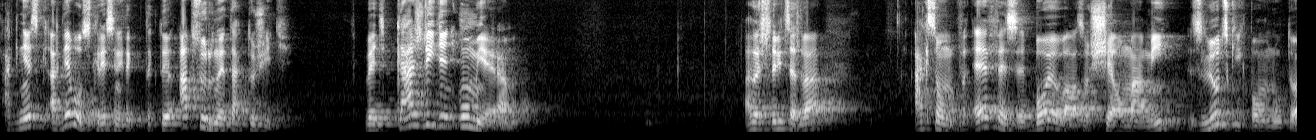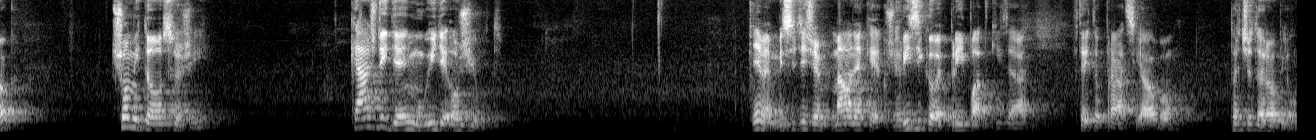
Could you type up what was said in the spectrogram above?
Ak, dnes, ak nebol skresený, tak, tak to je absurdné takto žiť. Veď každý deň umieram. A verš 42. Ak som v Efeze bojoval so šelmami z ľudských pohnútok, čo mi to osoží? Každý deň mu ide o život neviem, myslíte, že mal nejaké akože, rizikové príplatky za, v tejto práci, alebo prečo to robil?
